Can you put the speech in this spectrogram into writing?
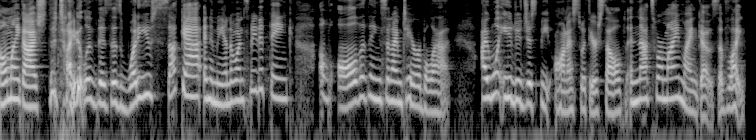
"Oh my gosh, the title of this is what do you suck at?" and Amanda wants me to think of all the things that I'm terrible at. I want you to just be honest with yourself. And that's where my mind goes of like,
